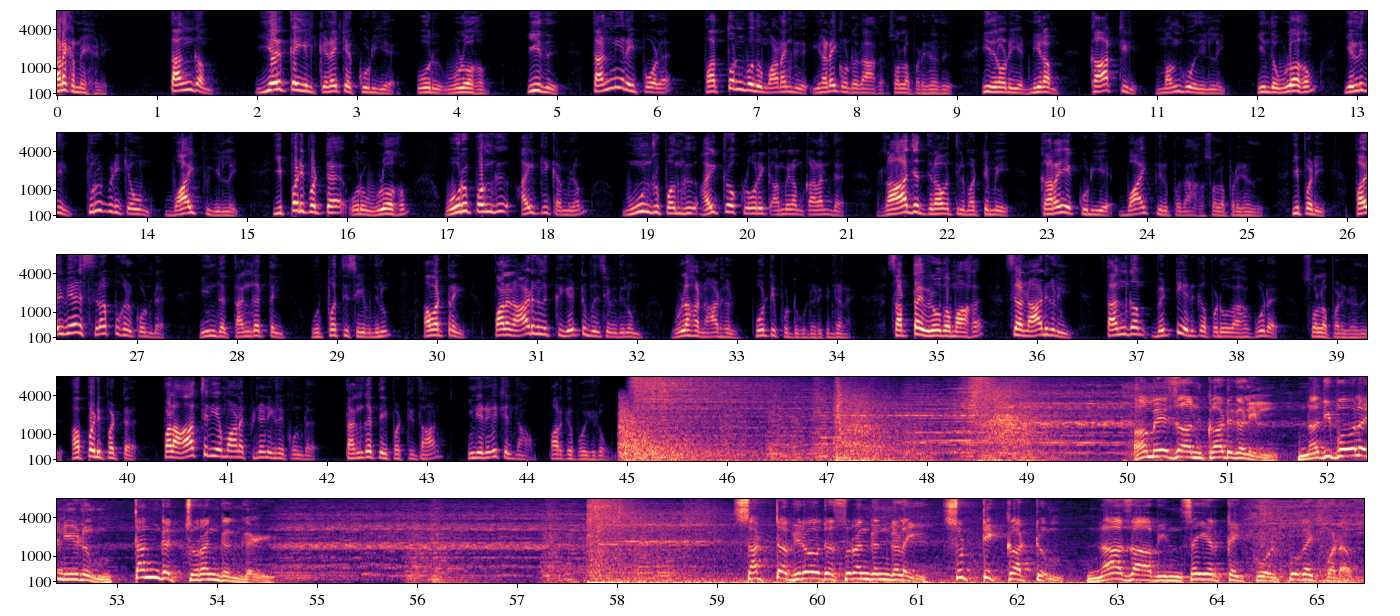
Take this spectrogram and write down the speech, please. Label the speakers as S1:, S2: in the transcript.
S1: வணக்கம் தங்கம் இயற்கையில் கிடைக்கக்கூடிய ஒரு உலோகம். இது தண்ணீரைப் போல பத்தொன்பது மடங்கு எடை கொண்டதாக சொல்லப்படுகிறது. இதனுடைய நிறம் காற்றில் மங்குவதில்லை. இந்த உலோகம் எளிதில் துருப்பிடிக்கவும் வாய்ப்பு இல்லை. இப்படிப்பட்ட ஒரு உலோகம் ஒரு பங்கு ஹைட்ரிக் அமிலம் மூன்று பங்கு ஹைட்ரோகுளோரிக் அமிலம் கலந்த ராஜ திரவத்தில் மட்டுமே கரையக்கூடிய வாய்ப்பு இருப்பதாக சொல்லப்படுகிறது. இப்படி பல்வேறு சிறப்புகள் கொண்ட இந்த தங்கத்தை உற்பத்தி செய்வதிலும் அவற்றை பல நாடுகளுக்கு ஏற்றுமதி செய்வதிலும் உலக நாடுகள் போட்டி போட்டுக் கொண்டிருக்கின்றன. சட்டவிரோதமாக சில நாடுகளில் தங்கம் வெட்டி எடுக்கப்படுவதாக கூட சொல்லப்படுகிறது. அப்படிப்பட்ட பல ஆச்சரியமான பின்னணிகளை கொண்ட தங்கத்தை பற்றி தான் இந்த நிகழ்ச்சியில் நாம் பார்க்க போகிறோம்.
S2: அமேசான் காடுகளில் நதி போல நீடும் தங்கச் சுரங்கங்கள். சட்ட விரோத சுரங்கங்களை சுட்டிக்காட்டும் நாசாவின் செயற்கைக்கோள் புகைப்படம்.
